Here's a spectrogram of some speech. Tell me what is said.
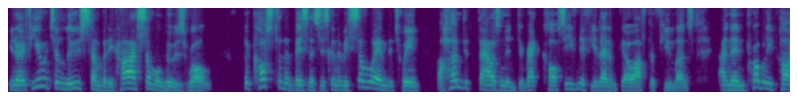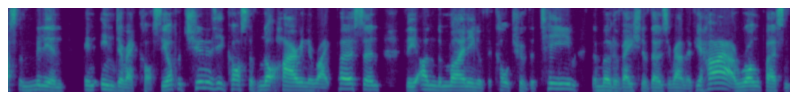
you know, if you were to lose somebody, hire someone who is wrong, the cost to the business is going to be somewhere in between a 100,000 in direct costs, even if you let them go after a few months, and then probably past a million in indirect costs. The opportunity cost of not hiring the right person, the undermining of the culture of the team, the motivation of those around. them. If you hire a wrong person,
